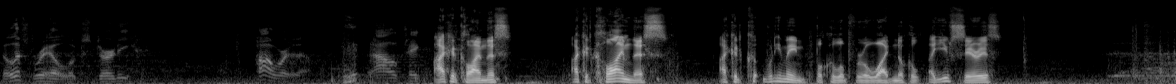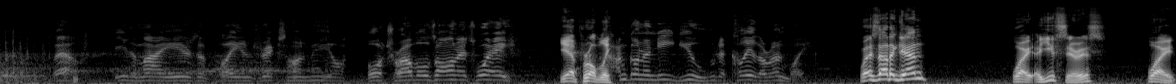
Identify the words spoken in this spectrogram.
the lift rail looks sturdy. Power it up. I'll take. I could climb this. I could climb this. I could. c- What do you mean, buckle up for a wide knuckle? Are you serious? Well, either my ears are playing tricks on me, or, or trouble's on its way. Yeah, probably. I'm gonna need you to clear the runway. Where's that again? Wait, are you serious? Wait.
